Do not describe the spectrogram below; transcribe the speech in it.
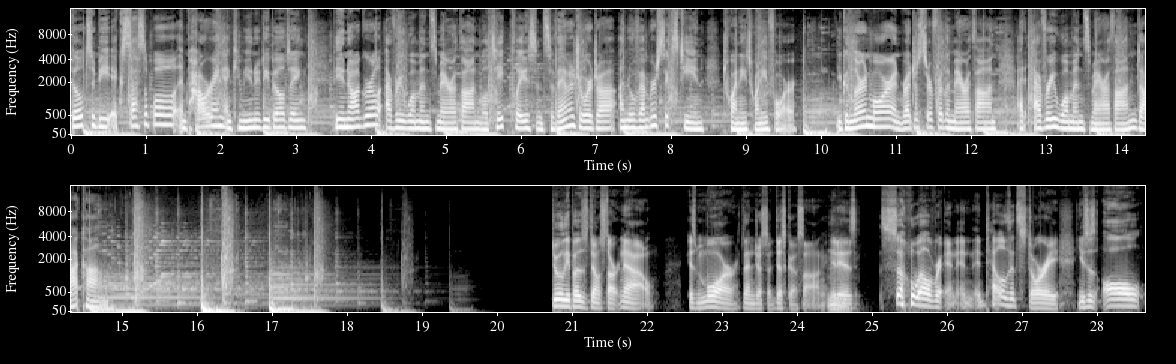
Built to be accessible, empowering, and community building, the inaugural Every Woman's Marathon will take place in Savannah, Georgia on November 16, 2024. You can learn more and register for the marathon at everywomansmarathon.com. Dua Lipa's Don't Start Now is more than just a disco song. It mm. is so well written and it tells its story, uses all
